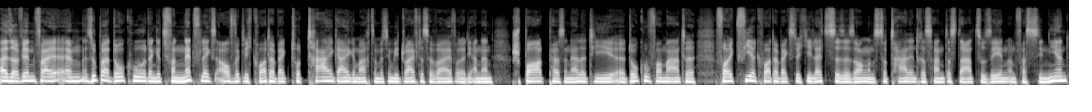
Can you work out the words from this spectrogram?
also auf jeden Fall ähm, super Doku. Dann gibt es von Netflix auch wirklich Quarterback total geil gemacht, so ein bisschen wie Drive to Survive oder die anderen Sport-Personality-Doku-Formate. Folgt vier Quarterbacks durch die letzte Saison und es ist total interessant, das da zu sehen und faszinierend.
